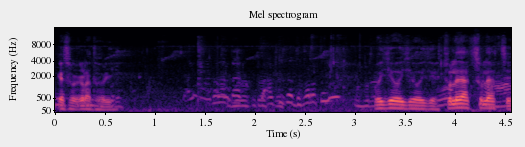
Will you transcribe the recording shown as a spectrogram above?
কেঁচোকড়া ধরি। ওই যে ওই যে ওই যে, চলে যাচ্ছে চলে যাচ্ছে।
